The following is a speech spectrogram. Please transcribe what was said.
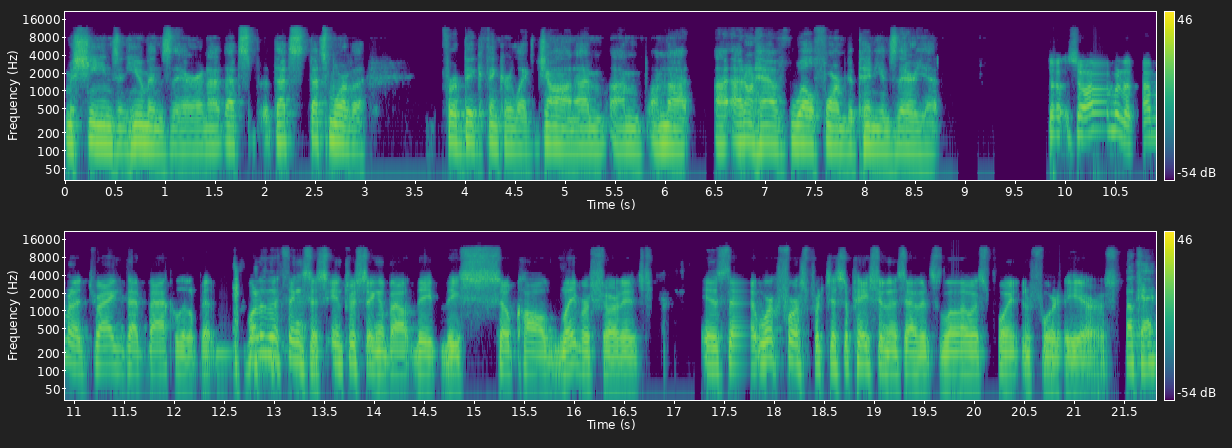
machines and humans there. And I, that's that's that's more of a for a big thinker like john i'm i'm i'm not i, I don't have well formed opinions there yet. So, so I'm gonna I'm gonna drag that back a little bit. One of the things that's interesting about the the so-called labor shortage is that workforce participation is at its lowest point in 40 years. Okay.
